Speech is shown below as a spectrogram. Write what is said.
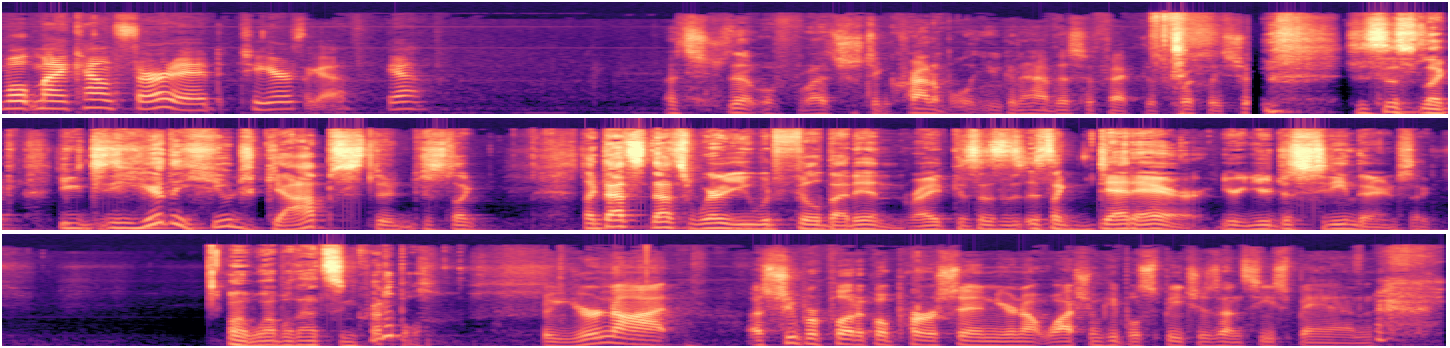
Well, my account started two years ago. Yeah. That's that, that's just incredible you can have this effect this quickly. So, This is like you, do you hear the huge gaps? They're just like, like that's that's where you would fill that in, right? Because it's, it's like dead air. You're you're just sitting there and it's like, oh well, well that's incredible. so you're not a super political person. You're not watching people's speeches on C-SPAN.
